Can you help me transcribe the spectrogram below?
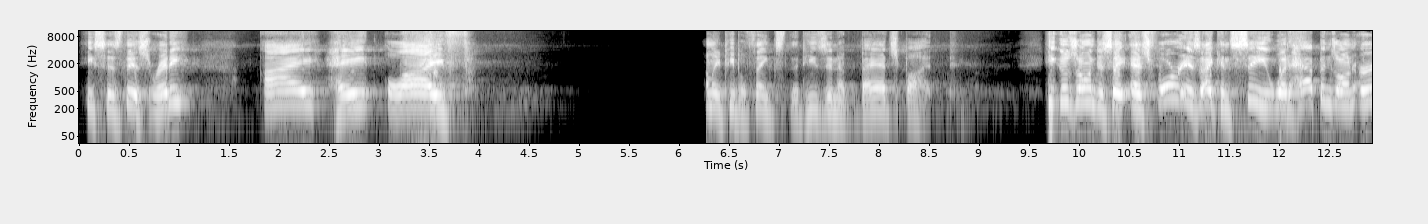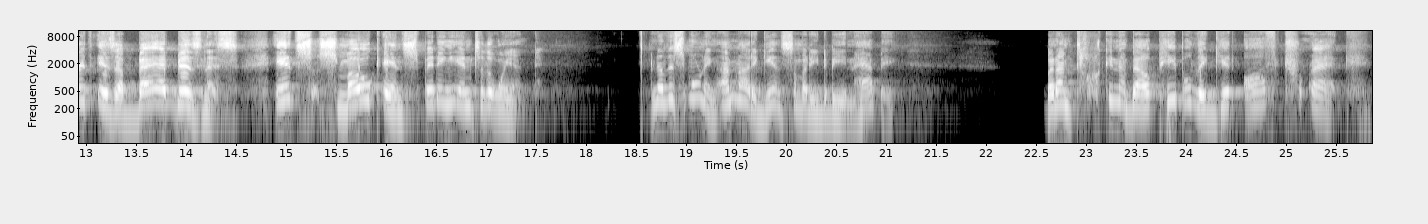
He says this, ready? I hate life. How many people thinks that he's in a bad spot? He goes on to say, as far as I can see, what happens on earth is a bad business. It's smoke and spitting into the wind. Now, this morning, I'm not against somebody to being happy, but I'm talking about people that get off track.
